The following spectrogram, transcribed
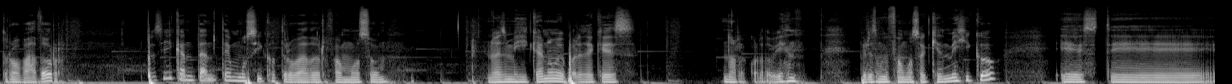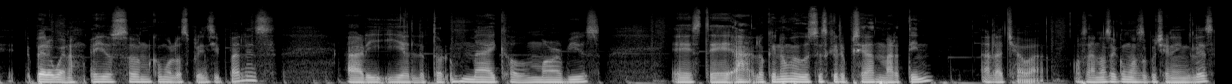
trovador. Pues sí, cantante, músico, trovador famoso. No es mexicano, me parece que es... No recuerdo bien. Pero es muy famoso aquí en México. Este, pero bueno, ellos son como los principales, Ari y el doctor Michael Marbius. Este, ah, lo que no me gusta es que le pusieran Martín a la chava. O sea, no sé cómo se escucha en inglés.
